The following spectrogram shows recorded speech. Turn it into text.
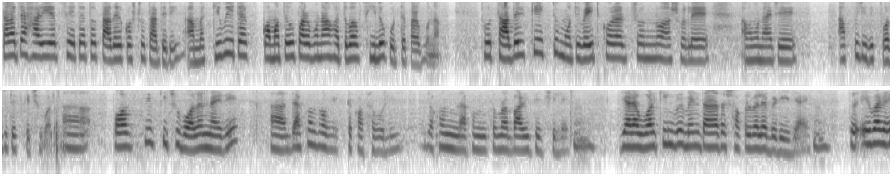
তারা যা হারিয়েছে এটা তো তাদের কষ্ট তাদেরই। আমরা কেউই এটা কমাতেও পারব না হয়তো বা ফিলও করতে পারব না। তো তাদেরকে একটু মোটিভেট করার জন্য আসলে আমার মনে হয় যে আপনি যদি পজিটিভ কিছু বলেন। পজিটিভ কিছু বলার নাই রে। দেখো তোমাকে একটা কথা বলি। যখন এখন তোমরা বাড়িতে ছিলে যারা ওয়ার্কিং উইমেন তারা তো সকালবেলা বেরিয়ে যায়। তো এবারে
